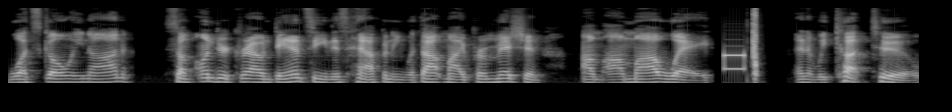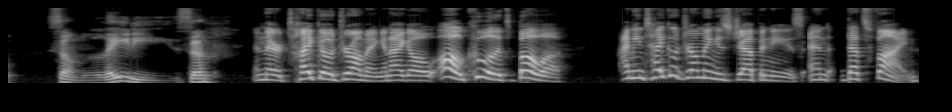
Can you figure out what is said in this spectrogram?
What's going on? Some underground dancing is happening without my permission. I'm on my way. And then we cut to some ladies. and they're taiko drumming, and I go, oh, cool, it's boa. I mean, taiko drumming is Japanese, and that's fine.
